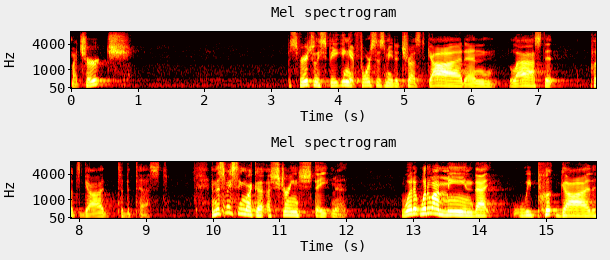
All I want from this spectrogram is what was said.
my church. But spiritually speaking, it forces me to trust God, and last, it puts God to the test. And this may seem like a, a strange statement. What, what do I mean that we put God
